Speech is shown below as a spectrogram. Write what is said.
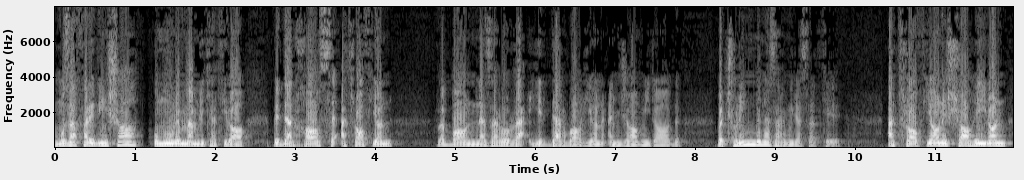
مزفردین شاه امور مملکتی را به درخواست اطرافیان و با نظر و رأی درباریان انجام می‌داد و چنین به نظر می رسد که اطرافیان شاه ایران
